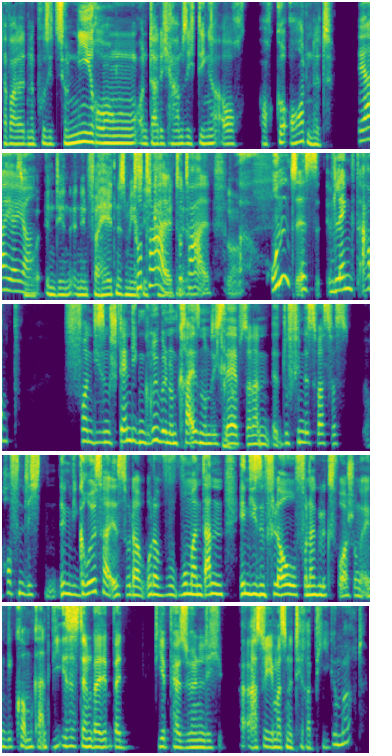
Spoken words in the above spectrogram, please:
da war eine Positionierung und dadurch haben sich Dinge auch, auch geordnet. Ja, ja, ja. So in den, in den Verhältnismäßigkeiten. Total, total. So. Und es lenkt ab von diesem ständigen Grübeln und Kreisen um sich Genau. selbst, sondern äh, du findest was, was hoffentlich irgendwie größer ist oder, oder wo, wo man dann in diesen Flow von der Glücksforschung irgendwie kommen kann. Wie ist es denn bei, bei dir persönlich? Hast du jemals eine Therapie gemacht?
